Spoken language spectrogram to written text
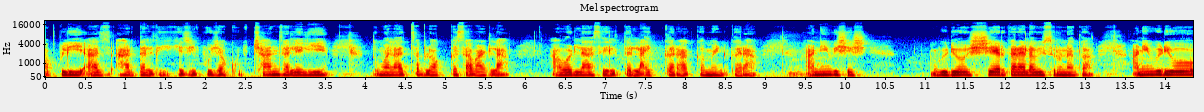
आपली आज हरतालिकेची पूजा खूप छान झालेली आहे. तुम्हाला आजचा ब्लॉग कसा वाटला? आवडला असेल तर लाईक करा कमेंट करा. आणि विशेष व्हिडिओ शेअर करायला विसरू नका. आणि व्हिडिओ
